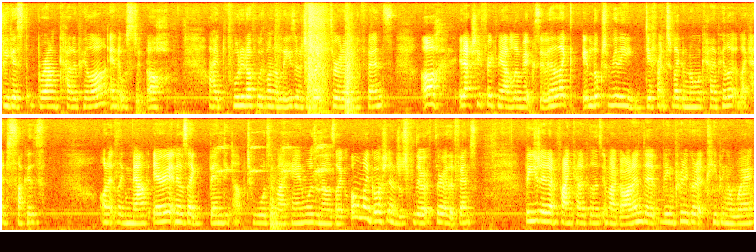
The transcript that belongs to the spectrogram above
biggest brown caterpillar and it was, oh, I had pulled it off with one of the leaves and I just like threw it over the fence. Oh, it actually freaked me out a little bit because it was like, it looked really different to like a normal caterpillar. It like had suckers on its like mouth area and it was like bending up towards where my hand was and I was like oh my gosh and I just threw it through the fence. But usually I don't find caterpillars in my garden. They've been pretty good at keeping away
